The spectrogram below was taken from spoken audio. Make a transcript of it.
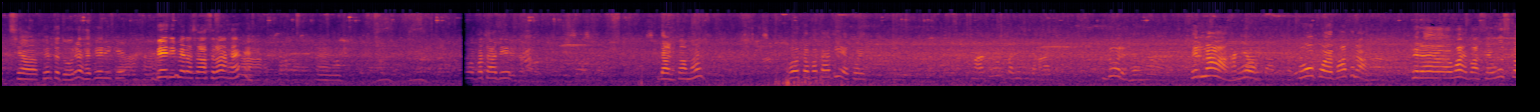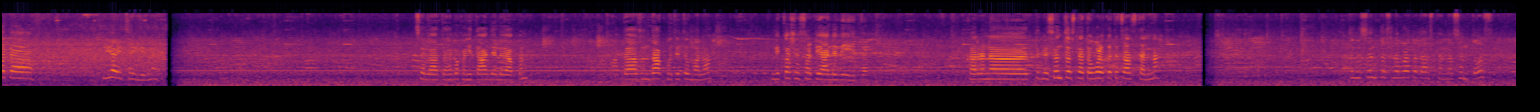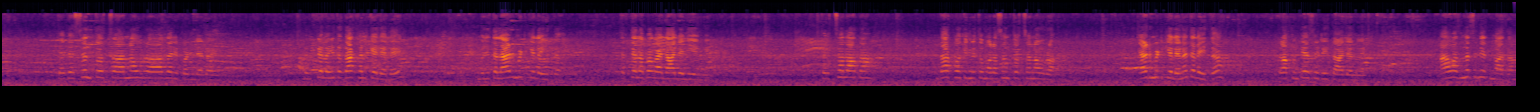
अच्छा फिर तो रहे है बेरी के। बेरी मेरा सासरा है। हाँ। वो बता दे। दणका में वो तो बता दिए कोई। दूर है। फिर ना, वो वो कोई बात ना। फिर वह बात है, उसको तो यही चाहिए ना। चला, आता हे बघा इथं आलेलो आहे आता अजून दाखवते तुम्हाला। मी कशासाठी आलेली इथं? कारण तुम्ही संतोषला तर ओळखतच असताल ना. तुम्ही संतोषला ओळखत असताना संतोष. त्याच्या संतोषचा नवरा आजारी पडलेला आहे. तर त्याला इथं दाखल केलेलं आहे. म्हणजे त्याला ॲडमिट केलं इथं. तर त्याला बघायला आलेली आहे मी. तर चला आता दाखवते मी तुम्हाला संतोषचा नवरा. ॲडमिट केलं ना त्याला इथं? तर आपण त्यासाठी इथं आलेलो आहे. आवाज नसेल येत माझा.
